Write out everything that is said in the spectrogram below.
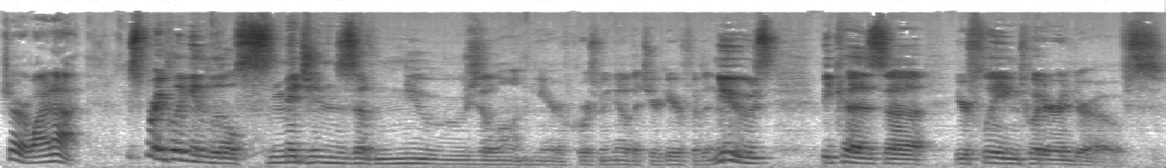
sure, why not? Sprinkling in little smidgens of news along here. Of course, we know that you're here for the news because uh, you're fleeing Twitter in droves.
